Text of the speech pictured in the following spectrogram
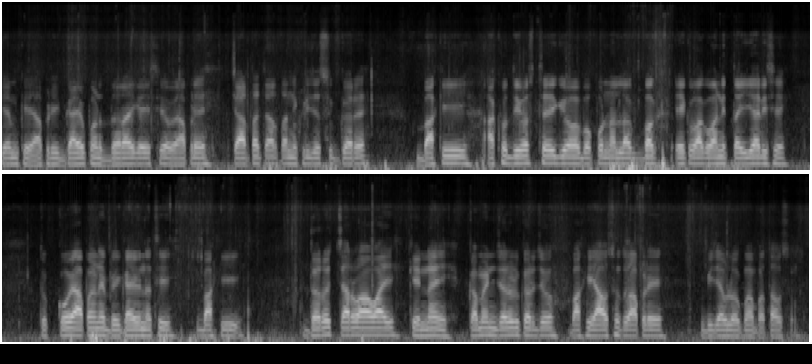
કેમ કે આપણી ગાયો પણ ધરાઈ ગઈ છે. હવે આપણે ચારતા ચારતા નીકળી જઈશું ઘરે. બાકી આખો દિવસ થઈ ગયો, હવે બપોરના લગભગ એક વાગવાની તૈયારી છે. તો કોઈ આપણને ભેગાયું નથી. બાકી દરરોજ ચારવા અવાય કે નહીં, કમેન્ટ જરૂર કરજો. બાકી આવશો તો આપણે બીજા બ્લોગમાં બતાવશું.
